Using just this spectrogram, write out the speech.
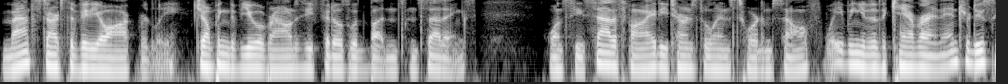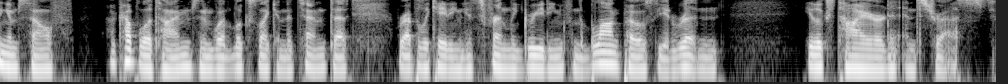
Matt starts the video awkwardly, jumping the view around as he fiddles with buttons and settings. Once he's satisfied, he turns the lens toward himself, waving into the camera and introducing himself a couple of times in what looks like an attempt at replicating his friendly greeting from the blog post he had written. He looks tired and stressed,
